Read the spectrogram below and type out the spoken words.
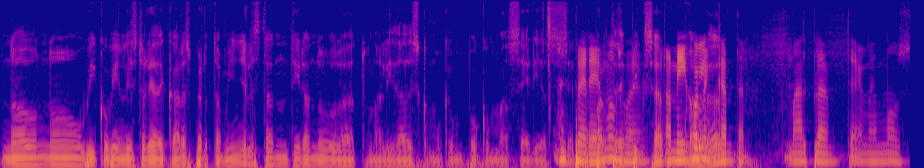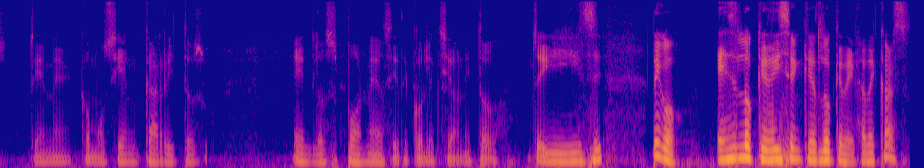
no, no ubico bien la historia de Cars, pero también ya le están tirando a tonalidades como que un poco más serias. en la Esperemos, parte de güey. Pixar, A mi hijo le verdad. encantan. Mal plan. Tenemos, tiene como 100 carritos y los pone así de colección y todo. Sí, sí. Digo, es lo que dicen que es lo que deja de Cars.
